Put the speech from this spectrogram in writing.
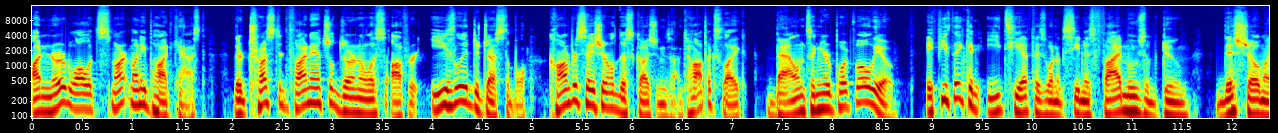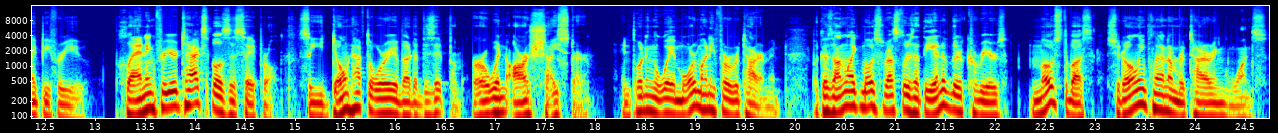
On NerdWallet's Smart Money Podcast, their trusted financial journalists offer easily digestible, conversational discussions on topics like balancing your portfolio. If you think an ETF is one of Cena's five moves of doom, this show might be for you. Planning for your tax bills this April, so you don't have to worry about a visit from Irwin R. Schyster. And putting away more money for retirement, because unlike most wrestlers at the end of their careers, most of us should only plan on retiring once.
